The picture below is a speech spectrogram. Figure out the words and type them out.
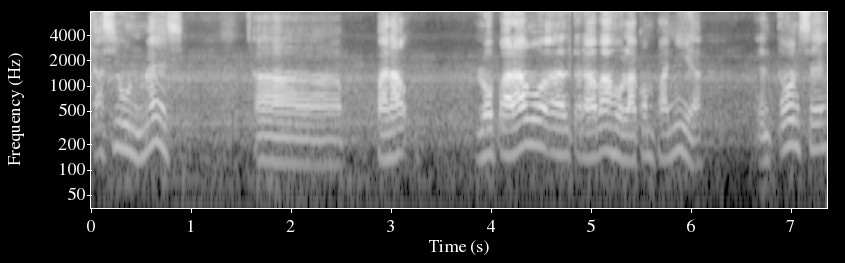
casi un mes. Ah, para, lo paramos el trabajo, la compañía. Entonces,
